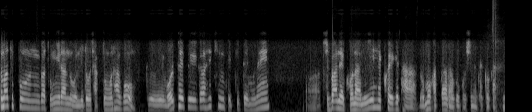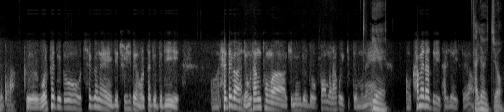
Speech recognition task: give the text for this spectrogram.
스마트폰과 동일한 원리로 작동을 하고 그 월패드가 해킹됐기 때문에 어, 집안의 권한이 해커에게 다 넘어갔다라고 보시면 될 것 같습니다. 그 월패드도 최근에 이제 출시된 월패드들이 어, 세대 간 영상 통화 기능들도 포함을 하고 있기 때문에 예. 어, 카메라들이 달려 있어요. 달려 있죠.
